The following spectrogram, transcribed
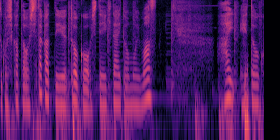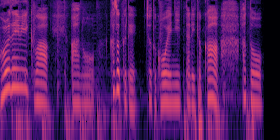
過ごし方をしてたかっていうトークをしていきたいと思います。はい。えっ、ー、と、ゴールデンウィークは、あの、家族でちょっと公園に行ったりとか、あと、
